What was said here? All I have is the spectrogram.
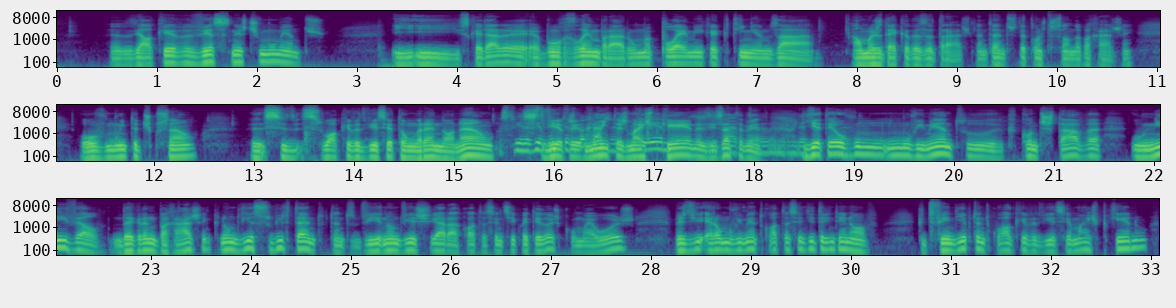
de Alqueva vê-se nestes momentos. E, e, se calhar é bom relembrar uma polémica que tínhamos há há umas décadas atrás, portanto, antes da construção da barragem, houve muita discussão eh, se, se, o Alqueva devia ser tão grande ou não, se devia, se devia haver muitas, mais pequenas, pequenas exatamente. E até houve um, um, movimento que contestava o nível da grande barragem, que não devia subir tanto, portanto, devia, não devia chegar à cota 152, como é hoje, mas devia, era o um movimento cota 139, que defendia, portanto, que o Alqueva devia ser mais pequeno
